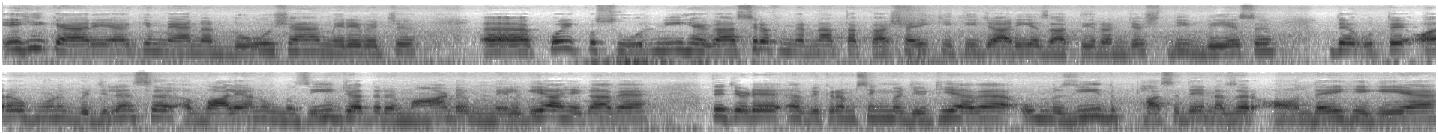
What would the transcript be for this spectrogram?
ਇਹੀ ਕਹਿ ਰਹੇ ਆ ਕਿ ਮੈਂ ਨਿਰਦੋਸ਼ ਹਾਂ, ਮੇਰੇ ਵਿੱਚ ਕੋਈ ਕਸੂਰ ਨਹੀਂ ਹੈਗਾ, ਸਿਰਫ ਮੇਰੇ ਨਾਲ ਧੱਕਾਸ਼ਾਹੀ ਕੀਤੀ ਜਾ ਰਹੀ ਹੈ, ਜ਼ਾਤੀ ਰੰਜਿਸ਼ ਦੀ ਬੇਸ ਦੇ ਉੱਤੇ। ਔਰ ਹੁਣ ਵਿਜੀਲੈਂਸ ਵਾਲਿਆਂ ਨੂੰ ਮਜ਼ੀਦ ਜਦ ਰਿਮਾਂਡ ਮਿਲ ਗਿਆ ਹੈਗਾ ਵੈ, ਤੇ ਜਿਹੜੇ ਵਿਕਰਮ ਸਿੰਘ ਮਜੀਠੀਆ ਵੈ, ਉਹ ਮਜ਼ੀਦ ਫਸਦੇ ਨਜ਼ਰ ਆਉਂਦੇ ਹੈਗੇ ਆ,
